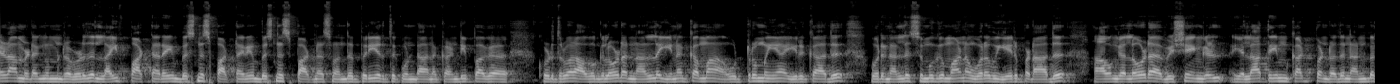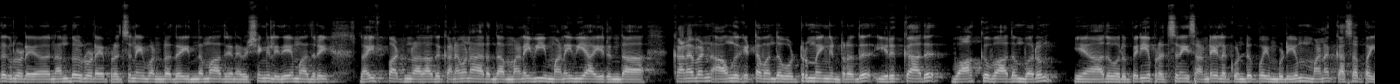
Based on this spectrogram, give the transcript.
ஏழாம் இடங்குன்ற பொழுது லைஃப் பார்ட்னரையும் பிஸ்னஸ் பார்ட்னரையும் பிஸ்னஸ் பார்ட்னர்ஸ் வந்து பிரியறதுக்கு உண்டான கண்டிப்பாக கொடுத்துருவார் அவங்களோட நல்ல இணக்கமாக ஒற்றுமையாக இருக்காது. ஒரு நல்ல சுமூகமான உறவு ஏற்படாது. அவங்களோட விஷயங்கள் எல்லாத்தையும் கட் பண்ணுறது நண்பர்களுடைய நண்பர்களுடைய பிரச்சனை பண்ணுறது இந்த மாதிரியான விஷயங்கள் இதே மாதிரி லைஃப் பார்ட்னர் அதாவது கணவனாக இருந்தால் மனைவி மனைவியாக இருந்தால் கணவன் அவங்கக்கிட்ட வந்து ஒற்றுமைங்கன்றது இருக்காது. வாக்குவாதம் வரும். அது ஒரு பெரிய பிரச்சனை. சண்டையில் கொண்டு போய் முடியும். மனக்கசப்பை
